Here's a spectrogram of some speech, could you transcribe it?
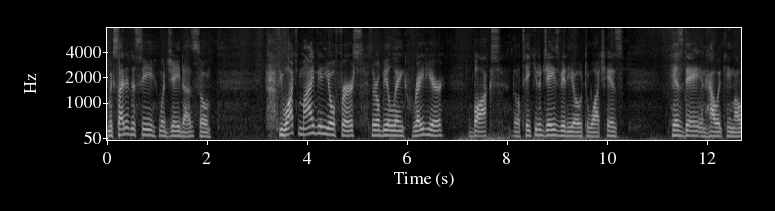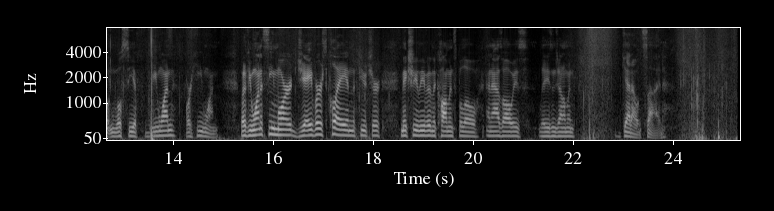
I'm excited to see what Jay does. So if you watch my video first, there will be a link right here, box that'll take you to Jay's video to watch his his day and how it came out and we'll see if we won or he won. But if you want to see more Jay versus Clay in the future, make sure you leave it in the comments below. And as always, ladies and gentlemen, get outside.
